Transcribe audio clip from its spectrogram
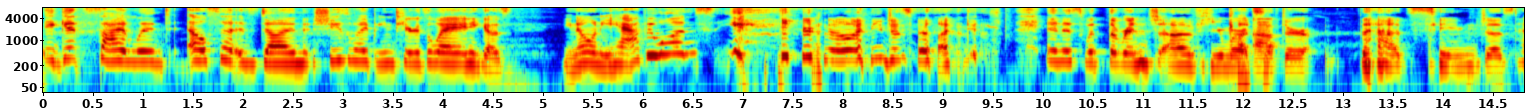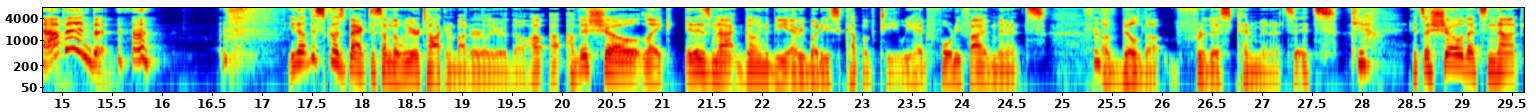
it gets silent. Elsa is done. She's wiping tears away, and he goes, You know any happy ones? you know, and he just like Ennis with the wrench of humor Cuts after it. that scene just happened. You know, this goes back to something we were talking about earlier, though. How, how this show, like, it is not going to be everybody's cup of tea. We had 45 minutes of build up for this 10 minutes. It's yeah. It's a show that's not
